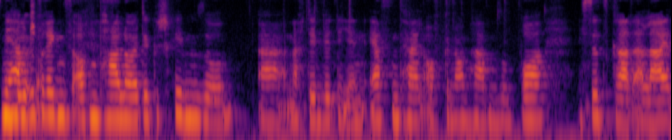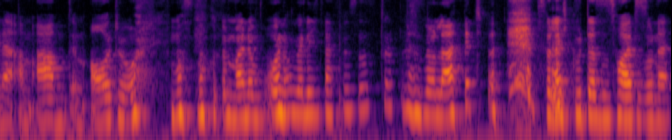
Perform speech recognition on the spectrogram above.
Mir haben übrigens auch ein paar Leute geschrieben, so, äh, nachdem wir den ersten Teil aufgenommen haben, so, boah, ich sitze gerade alleine am Abend im Auto, ich muss noch in meine Wohnung und ich dachte, es tut mir so leid. Es ist vielleicht gut, dass es heute so eine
